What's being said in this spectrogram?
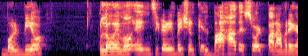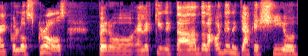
volvió. Lo vemos en Secret Invasion que él baja de Sword para bregar con los Scrolls, pero él es quien está dando las órdenes ya que Shield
